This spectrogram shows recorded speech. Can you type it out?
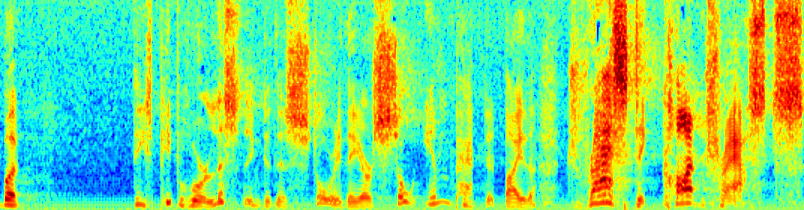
but these people who are listening to this story, they are so impacted by the drastic contrasts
